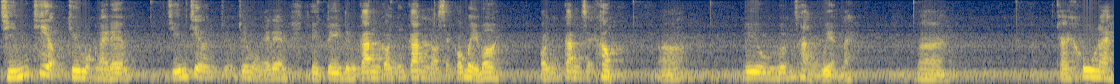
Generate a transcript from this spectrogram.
9 triệu trên một ngày đêm. 9 triệu trên một ngày đêm. Thì tùy từng căn có những căn nó sẽ có bể bơi có những căn sẽ không. Đó. View hướng thẳng biển này. À, cái khu này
